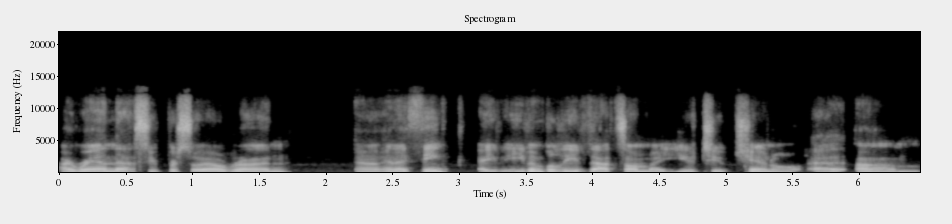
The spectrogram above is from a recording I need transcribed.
i ran that super soil run uh, and i think i even believe that's on my youtube channel at, um,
